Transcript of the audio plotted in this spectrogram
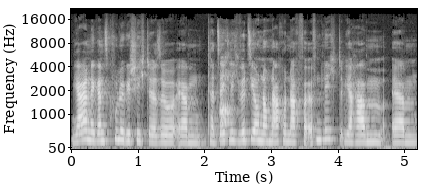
Ja, eine ganz coole Geschichte. Also ähm, tatsächlich wird sie auch noch nach und nach veröffentlicht. Wir haben ähm,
